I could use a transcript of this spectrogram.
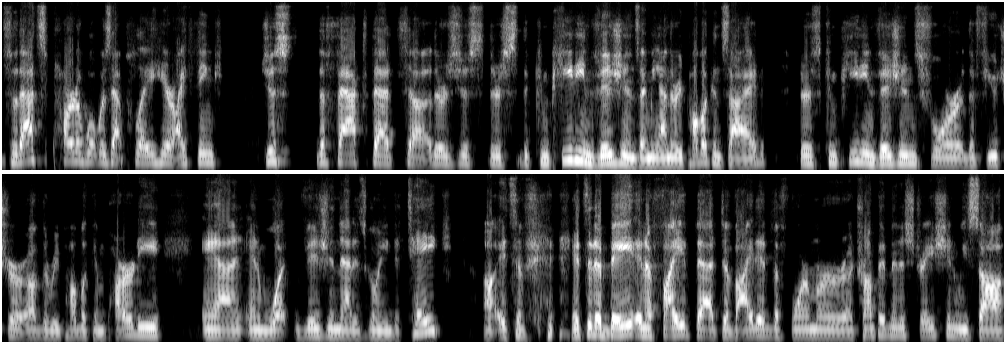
so that's part of what was at play here. I think just the fact that uh, there's just there's the competing visions. I mean, on the Republican side, there's competing visions for the future of the Republican Party and and what vision that is going to take. Uh, it's a it's a debate and a fight that divided the former uh, Trump administration. We saw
